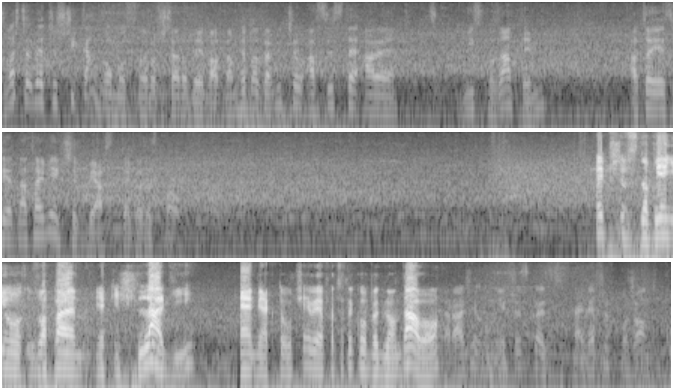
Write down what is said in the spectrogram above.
zwłaszcza mecz z Chicago mocno rozczarowywał. Tam chyba zaliczył asystę, ale nic poza tym. A to jest jedna z największych gwiazd tego zespołu. Tutaj przy wznowieniu złapałem jakieś lagi. Nie wiem jak to u Ciebie, Patryku, wyglądało. Na razie u mnie wszystko jest w najlepszym porządku.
